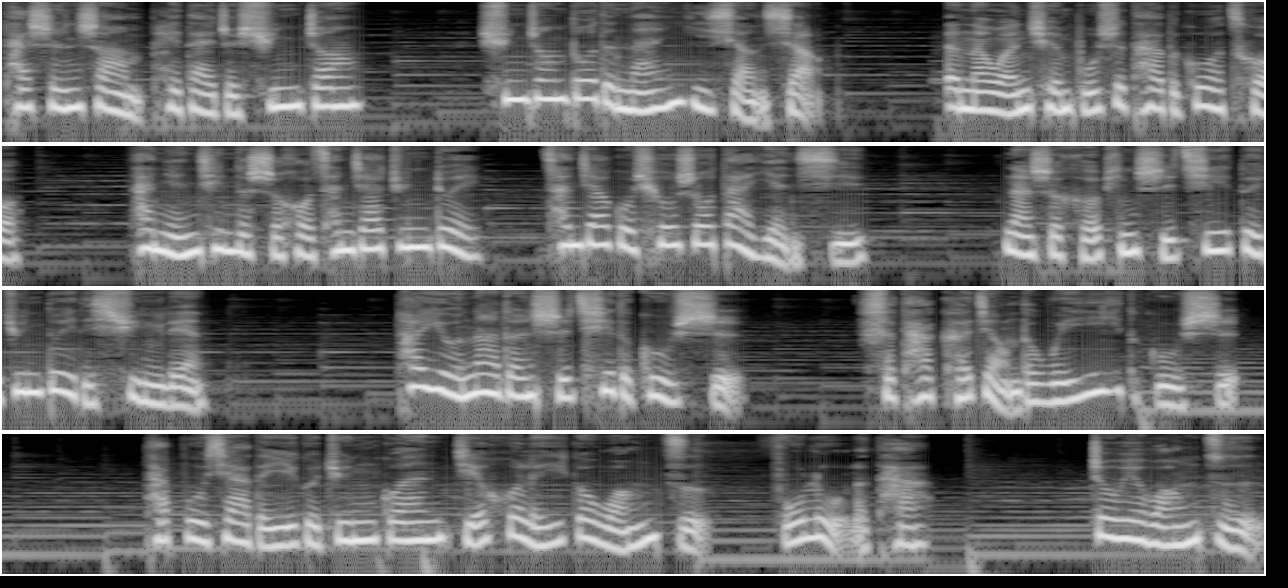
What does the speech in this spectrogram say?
他身上佩戴着勋章。勋章多得难以想象，但那完全不是他的过错。他年轻的时候参加军队，参加过秋收大演习，那是和平时期对军队的训练。他有那段时期的故事，是他可讲的唯一的故事。他部下的一个军官截获了一个王子，俘虏了他。这位王子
